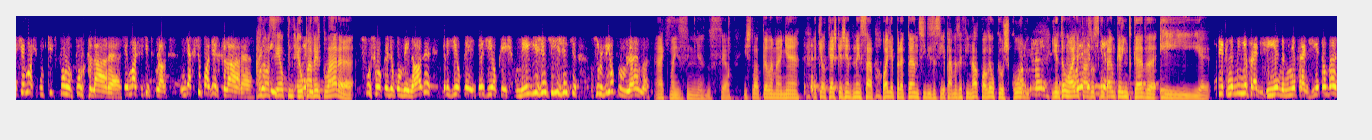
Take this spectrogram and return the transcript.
Isso é mais conhecido por, por Clara. Isso é mais conhecido por Clara. Onde é que se o padeiro Clara? Ai, aqui. você é o, é o padeiro Clara. Se fosse uma coisa combinada, trazia o, que, trazia o queijo comigo e a gente, e a gente resolvia o problema. Ai, que mãezinha do céu. Isto logo pela manhã, aquele queijo que a gente nem sabe, olha para tantos e diz assim, epá, mas afinal qual é o que eu escolho? E então, olha, Olha faz o seguinte, vai um bocadinho de cada. E Olha que na minha freguesia, na minha freguesia também,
